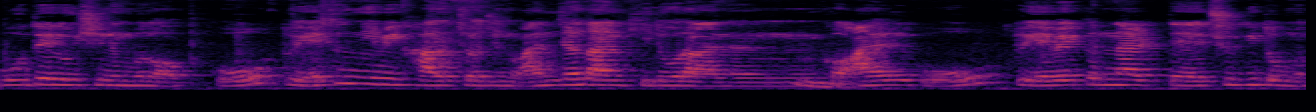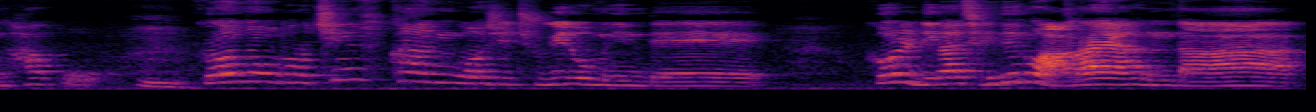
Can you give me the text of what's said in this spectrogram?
못 외우시는 분 없고 또 예수님이 가르쳐준 완전한 기도라는 음. 거 알고 또 예배 끝날 때 주기도문 하고 음. 그런 정도로 친숙한 것이 주기도문인데 그걸 네가 제대로 알아야 한다.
